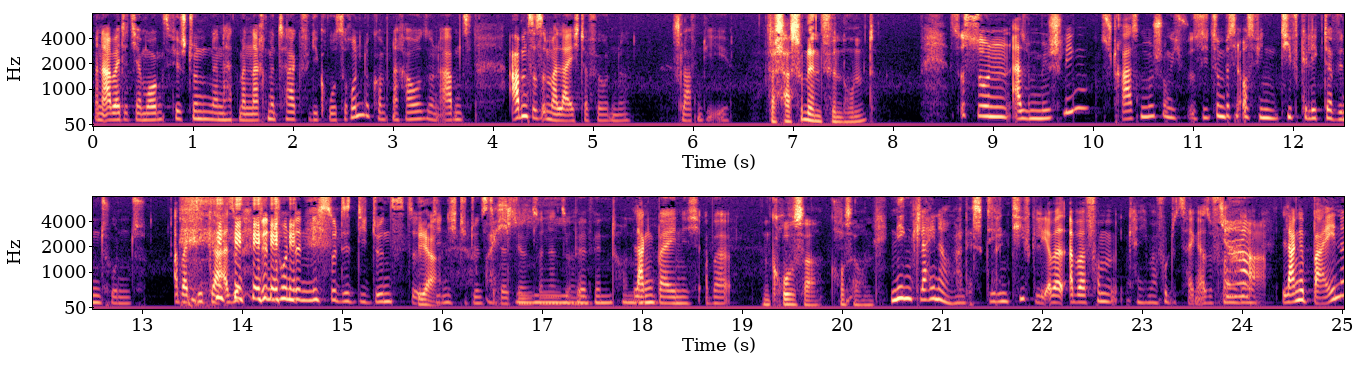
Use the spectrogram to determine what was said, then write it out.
man arbeitet ja morgens vier Stunden, dann hat man Nachmittag für die große Runde, kommt nach Hause und abends, abends ist immer leichter für Hunde. Schlafen die eh. Was hast du denn für einen Hund? Es ist so ein, also Mischling, Straßenmischung. Ich, es sieht so ein bisschen aus wie ein tiefgelegter Windhund. Aber dicker. Also Windhunde nicht so die, die dünnste, Ja. die, nicht die dünnste Ich Version, sondern so Windhunde. langbeinig, aber Ein großer, großer Hund. nee, ein kleiner der Hund. ist Die liegen tiefgelegt, aber, aber vom, kann ich mal ein Foto zeigen, also von Ja. lange Beine,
